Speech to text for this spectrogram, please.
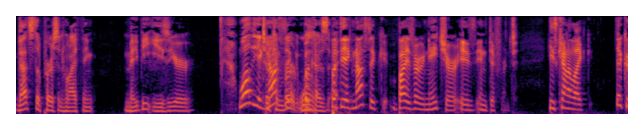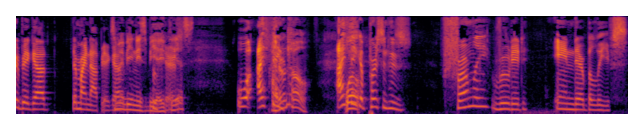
that's the person who I think may be easier. Well, the To agnostic, but, because- but the agnostic, by his very nature, is indifferent. He's kind of like there could be a god, there might not be a god. So maybe he needs to be Who cares? atheist. Well, I think I don't know. I Well- think a person who's firmly rooted in their beliefs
